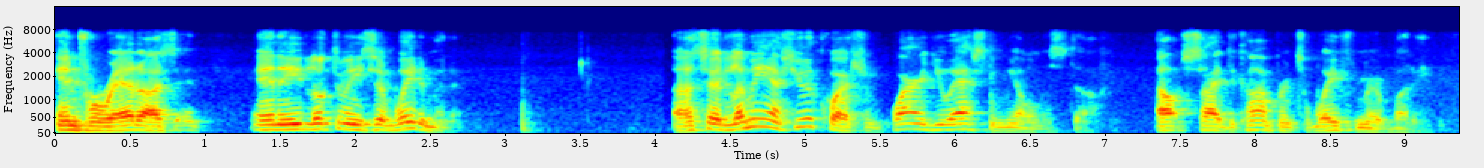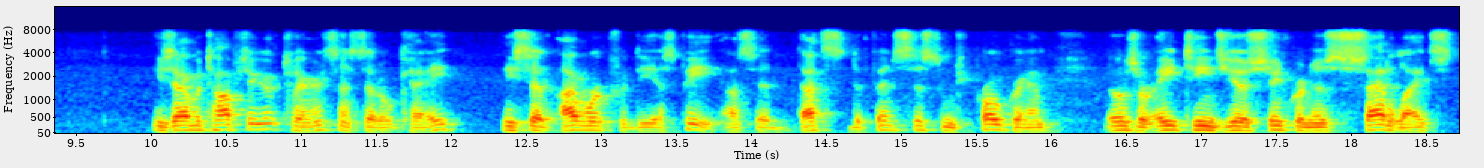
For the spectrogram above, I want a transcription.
infrared, I said, and he looked at me and he said, wait a minute. I said, let me ask you a question. Why are you asking me all this stuff outside the conference, away from everybody? He said, have a top secret clearance. And I said, okay. He said, I work for DSP. I said, that's Defense Systems Program. Those are 18 geosynchronous satellites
